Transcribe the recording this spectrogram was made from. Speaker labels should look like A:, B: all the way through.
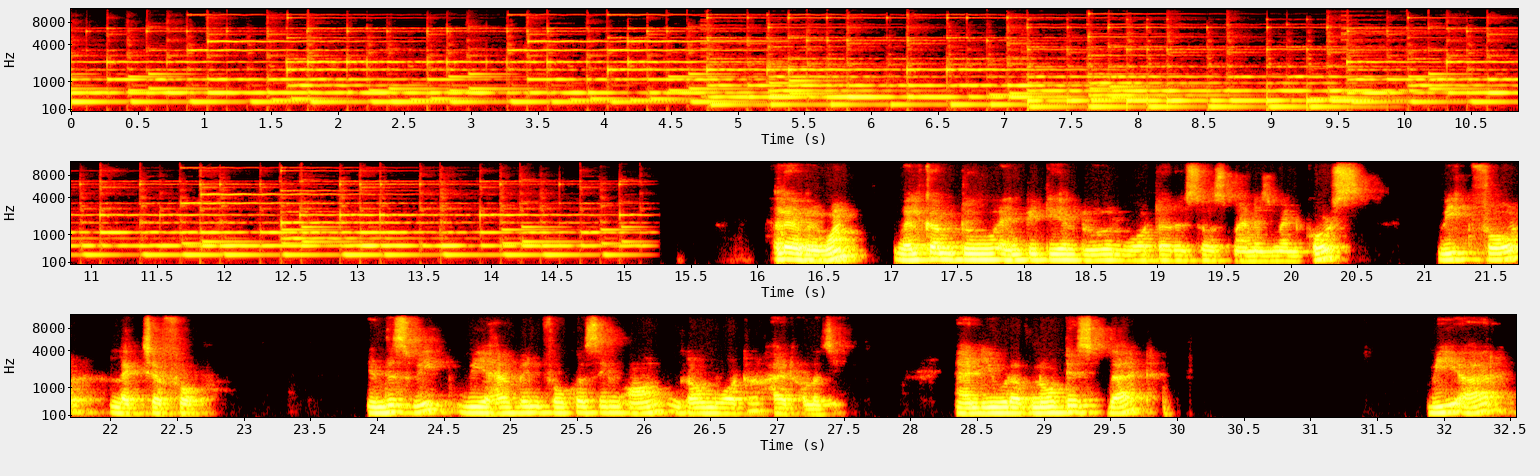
A: Hello everyone, welcome to NPTEL Rural Water Resource Management course, week 4, lecture 4. In this week, we have been focusing on groundwater hydrology. And you would have noticed that we are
